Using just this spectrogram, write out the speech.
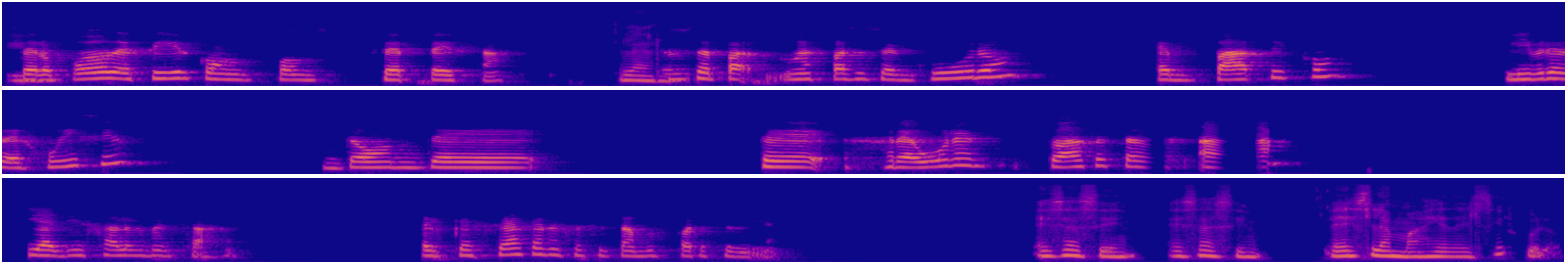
te lo puedo decir con, con certeza. Claro. Es un espacio seguro, empático, libre de juicio, donde se reúnen todas estas y allí sale el mensaje el que sea que necesitamos para ese bien. Es así, es así. Es la magia del círculo.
